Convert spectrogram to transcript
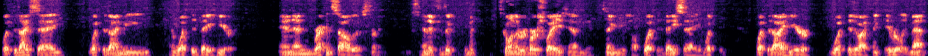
what did I say? What did I mean? And what did they hear? And then reconcile those things. And if, the, if it's going the reverse way, you know, you're saying to yourself, what did they say? What did, what did I hear? What did I think they really meant?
